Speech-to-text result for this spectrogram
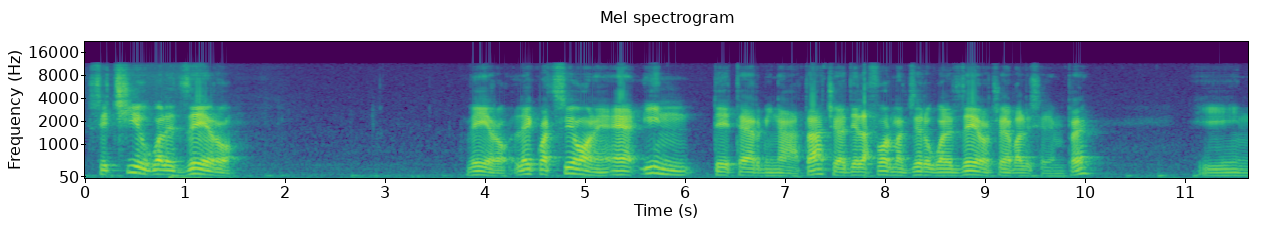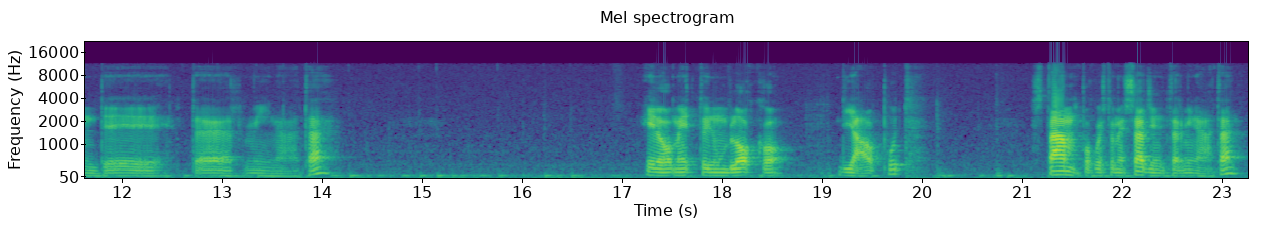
se c è uguale a 0 vero, l'equazione è indeterminata, cioè della forma 0 uguale 0, cioè vale sempre, indeterminata, e lo metto in un blocco di output, stampo questo messaggio indeterminata,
